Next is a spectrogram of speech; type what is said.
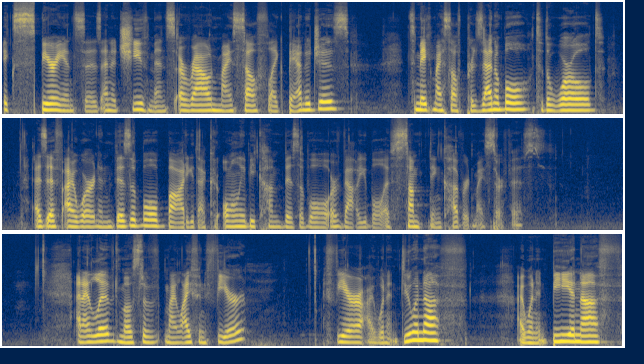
experiences and achievements around myself like bandages to make myself presentable to the world as if I were an invisible body that could only become visible or valuable if something covered my surface. And I lived most of my life in fear fear I wouldn't do enough, I wouldn't be enough,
